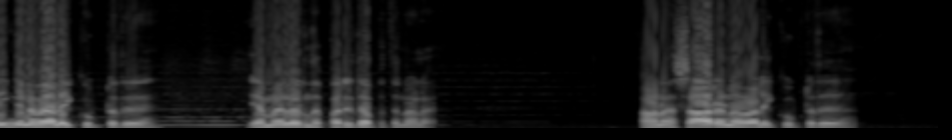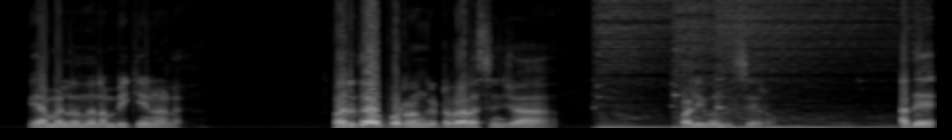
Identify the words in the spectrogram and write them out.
நீங்கள் என்ன வேலைக்கு கூப்பிட்டது என் மேலே இருந்த பரிதாபத்தினால. ஆனால் சார் என்னை வேலைக்கு கூப்பிட்டது என் மேலே இருந்த நம்பிக்கையினால். பரிதாபப்படுறவங்ககிட்ட வேலை செஞ்சால் பழி வந்து சேரும். அதே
